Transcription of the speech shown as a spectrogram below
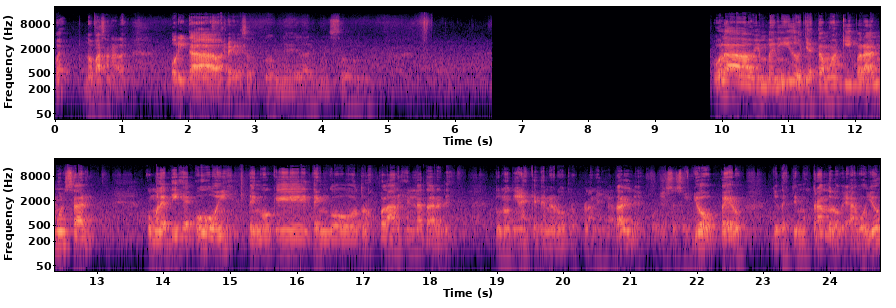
Pues no pasa nada. Ahorita regreso con el almuerzo. Hola, bienvenidos, ya estamos aquí para almorzar. Como les dije, hoy tengo que tengo otros planes en la tarde. Tú no tienes que tener otros planes en la tarde, porque ese soy yo, pero yo te estoy mostrando lo que hago yo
